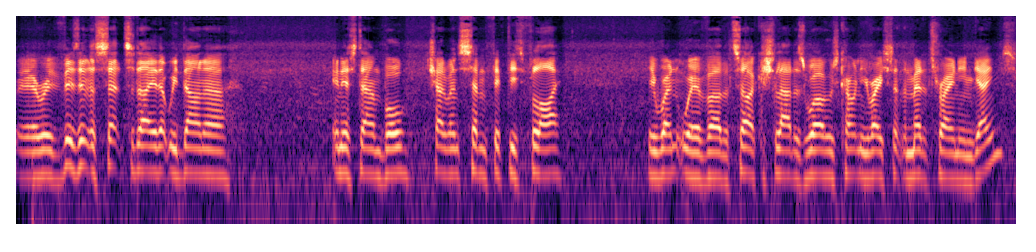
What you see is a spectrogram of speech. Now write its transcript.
We're revisiting a set today that we done uh, in Istanbul. Chad went 750s fly. He went with uh, the Turkish lad as well, who's currently racing at the Mediterranean Games.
